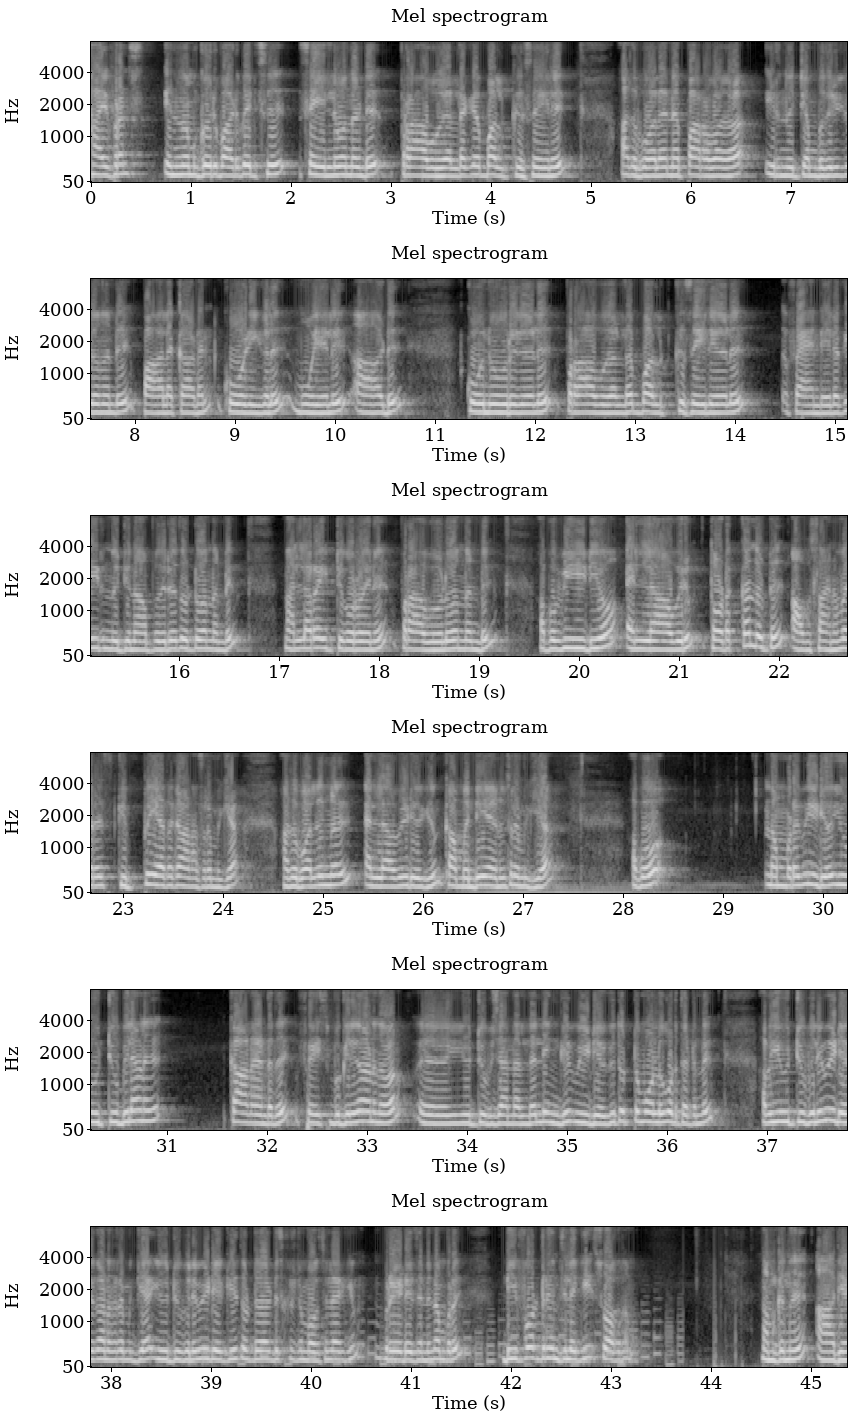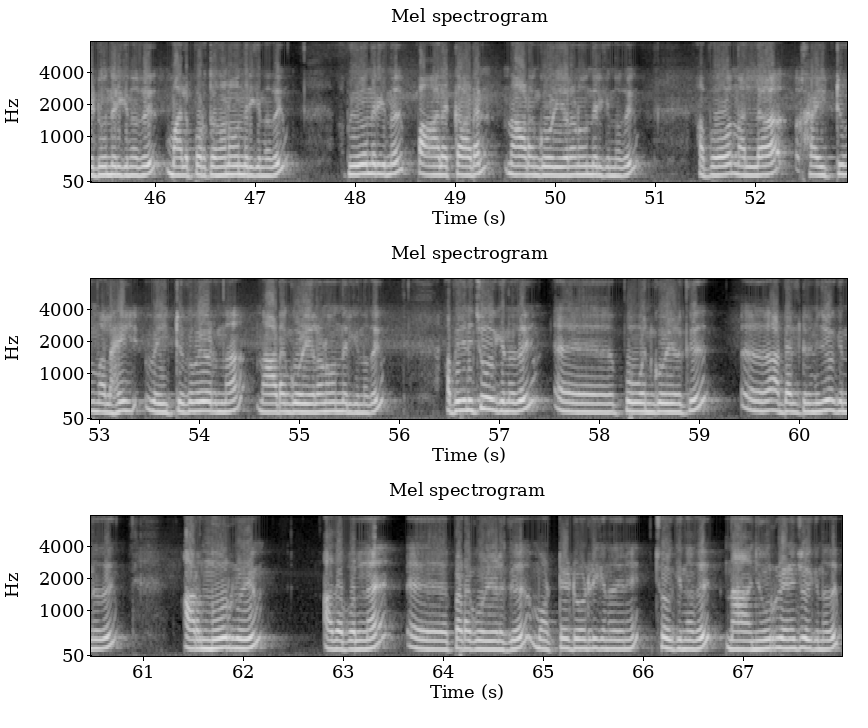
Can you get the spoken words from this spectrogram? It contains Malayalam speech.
ഹായ് ഫ്രണ്ട്സ് ഇന്ന് നമുക്ക് ഒരുപാട് പേരിച്ച് സെയിലിന് വന്നിട്ടുണ്ട്. പ്രാവുകളുടെയൊക്കെ ബൾക്ക് സെയിൽ അതുപോലെ തന്നെ പറവക ഇരുന്നൂറ്റി അമ്പത് രൂപയ്ക്ക് വന്നിട്ടുണ്ട്. പാലക്കാടൻ കോഴികൾ മുയൽ ആട് കൊനൂറുകൾ പ്രാവുകളുടെ ബൾക്ക് സെയിലുകൾ ഫാന്റയിലൊക്കെ ഇരുന്നൂറ്റി നാൽപ്പത് രൂപ തൊട്ട് വന്നിട്ടുണ്ട്. നല്ല റേറ്റ് കുറവിന് പ്രാവുകൾ വന്നിട്ടുണ്ട്. അപ്പോൾ വീഡിയോ എല്ലാവരും തുടക്കം തൊട്ട് അവസാനം വരെ സ്കിപ്പ് ചെയ്യാതെ കാണാൻ ശ്രമിക്കുക. അതുപോലെ നിങ്ങൾ എല്ലാ വീഡിയോയ്ക്കും കമന്റ് ചെയ്യാനും ശ്രമിക്കുക. അപ്പോൾ നമ്മുടെ വീഡിയോ യൂട്യൂബിലാണ് കാണേണ്ടത്. ഫേസ്ബുക്കിൽ കാണുന്നവർ യൂട്യൂബ് ചാനലിന്റെ ലിങ്ക് വീഡിയോയ്ക്ക് തൊട്ട് മുകളിൽ കൊടുത്തിട്ടുണ്ട്. അപ്പോൾ യൂട്യൂബിൽ വീഡിയോ കാണാൻ ശ്രമിക്കുക. യൂട്യൂബിൽ വീഡിയോയ്ക്ക് തൊട്ട് ഡിസ്ക്രിപ്ഷൻ ബോക്സിലായിരിക്കും ബ്രീഡേഴ്സിന്റെ നമ്പർ ഡി ഫോർ ഡ്രീംസിലേക്ക് സ്വാഗതം. നമുക്കിന്ന് ആദ്യമായിട്ട് വന്നിരിക്കുന്നത് മലപ്പുറത്തു നിന്നാണ് വന്നിരിക്കുന്നത്. അപ്പോൾ ഇത് വന്നിരിക്കുന്നത് പാലക്കാടൻ നാടൻ കോഴികളാണ് വന്നിരിക്കുന്നത്. അപ്പോൾ നല്ല ഹൈറ്റും നല്ല ഹൈ വെയിറ്റൊക്കെ വരുന്ന നാടൻ കോഴികളാണ് വന്നിരിക്കുന്നത്. അപ്പോൾ ഇതിന് ചോദിക്കുന്നത് പൂവൻ കോഴികൾക്ക് അഡൽട്ടിന് ചോദിക്കുന്നത് അറുന്നൂറ് രൂപയും അതേപോലെ തന്നെ പടക്കോഴികൾക്ക് മുട്ട ഇട്ടുകൊണ്ടിരിക്കുന്നതിന് ചോദിക്കുന്നത് നാനൂറ് രൂപയാണ് ചോദിക്കുന്നത്.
